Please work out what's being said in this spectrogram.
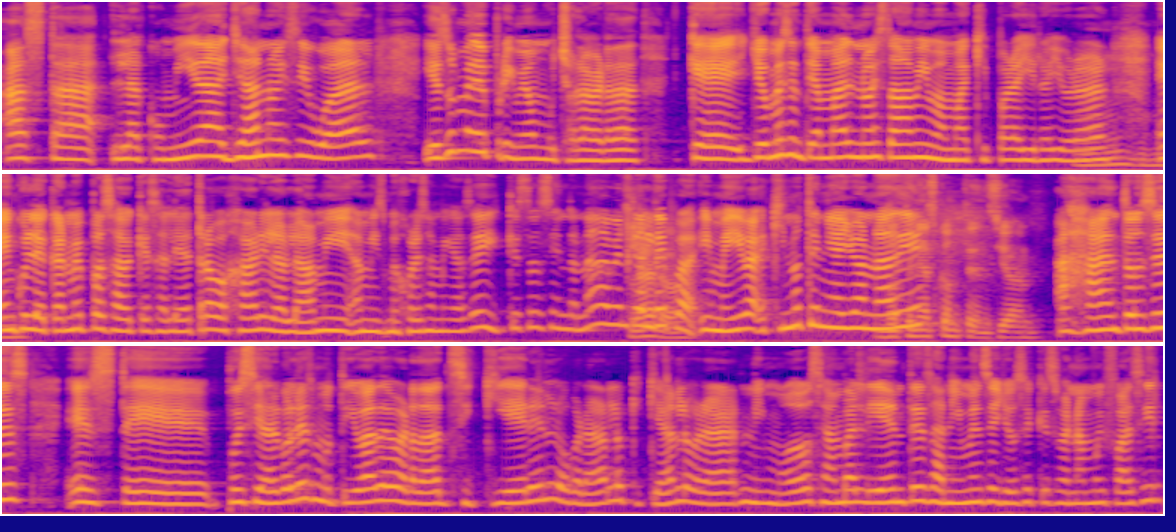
hasta la comida ya no es igual, y eso me deprimió mucho, la verdad, que yo me sentía mal, no estaba mi mamá aquí para ir a llorar. Ujú. En Culiacán me pasaba que salía de trabajar y le hablaba a, mi- a mis mejores amigas, hey, ¿qué estás haciendo? Nada, vente al Claro. depa. Y me iba, aquí no tenía yo a No nadie. tenías contención. Ajá, entonces, este, pues si algo les motiva de verdad, si quieren lograr lo que quieran lograr, ni modo, sean valientes, anímense, yo sé que suena muy fácil,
